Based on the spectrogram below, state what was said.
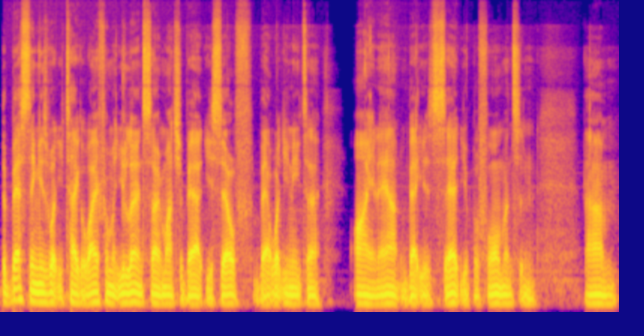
the best thing is what you take away from it. You learn so much about yourself, about what you need to iron out, about your set, your performance, and um,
